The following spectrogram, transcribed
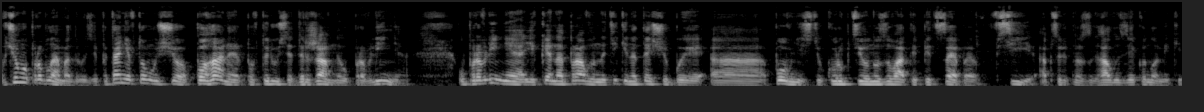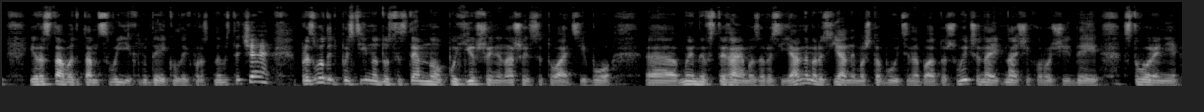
в чому проблема, друзі? Питання в тому, що погане, повторюся, державне управління, управління, яке направлене тільки на те, щоб е, повністю корупціонізувати під себе всі абсолютно галузі економіки і розставити там своїх людей, коли їх просто не вистачає, призводить постійно до системного погіршення нашої ситуації. Бо е, ми не встигаємо за росіянами. Росіяни масштабуються набагато швидше. Навіть наші хороші ідеї створені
